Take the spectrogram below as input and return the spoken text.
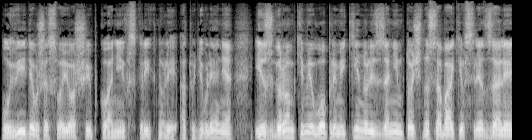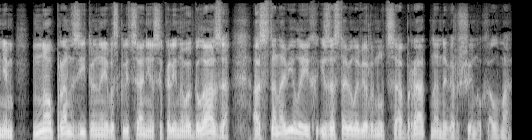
Увидев же свою ошибку, они вскрикнули от удивления и с громкими воплями кинулись за ним точно собаки вслед за оленем, но пронзительное восклицание соколиного глаза остановило их и заставило вернуться обратно на вершину холма.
